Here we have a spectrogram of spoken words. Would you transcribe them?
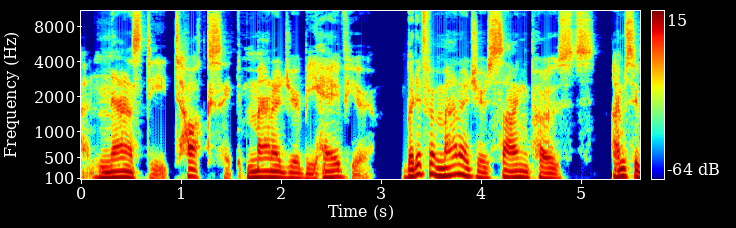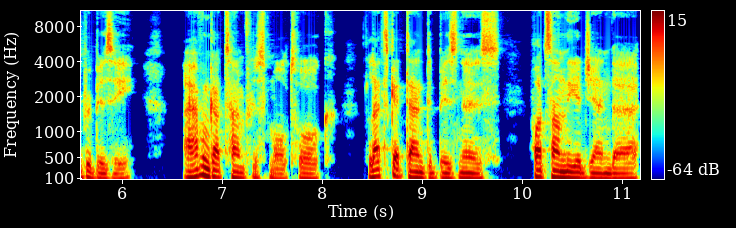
uh, nasty, toxic manager behavior. But if a manager signposts, I'm super busy, I haven't got time for small talk, let's get down to business, what's on the agenda,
